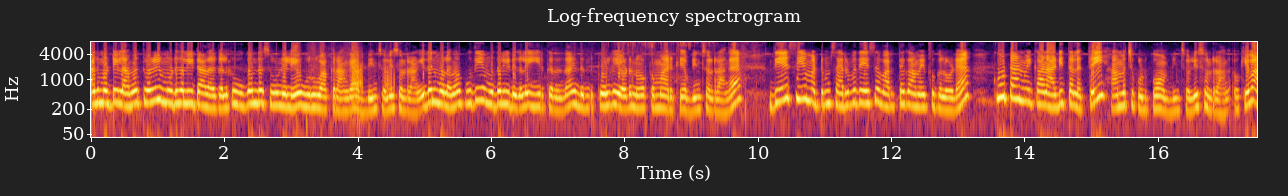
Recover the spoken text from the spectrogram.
அது மட்டும் இல்லாமல் தொழில் முதலீட்டாளர்களுக்கு உகந்த சூழ்நிலையை உருவாக்குறாங்க அப்படின்னு சொல்லி சொல்கிறாங்க இதன் மூலமாக புதிய முதலீடுகளை ஈர்க்கிறது தான் இந்த கொள்கையோட நோக்கமாக இருக்குது அப்படின்னு சொல்கிறாங்க தேசிய மற்றும் சர்வதேச வர்த்தக அமைப்புகளோட கூட்டாண்மைக்கான அடித்தளத்தை அமைச்சு கொடுப்போம் அப்படின்னு சொல்லி சொல்கிறாங்க ஓகேவா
